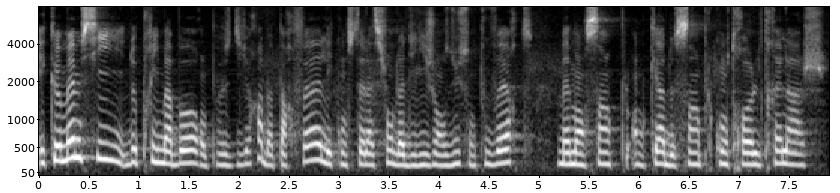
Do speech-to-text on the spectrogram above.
et que même si de prime abord on peut se dire ah bah parfait, les constellations de la diligence due sont ouvertes même en cas de simple contrôle très lâche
